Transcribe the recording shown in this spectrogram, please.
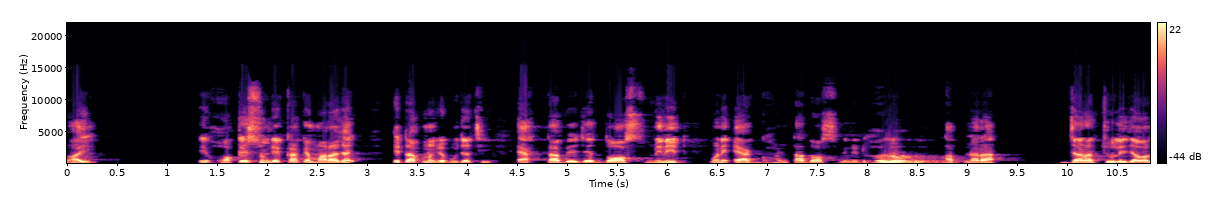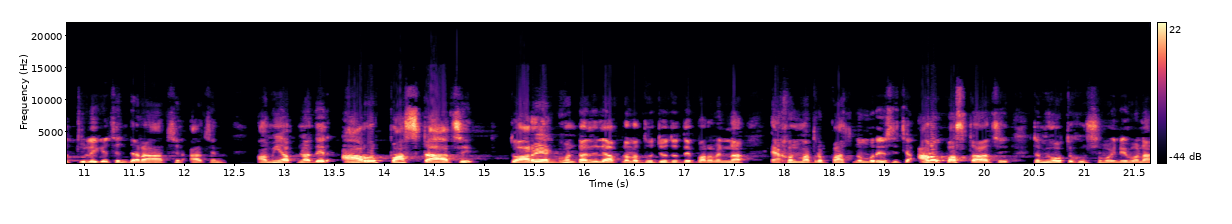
ভাই, এই হকের সঙ্গে কাকে মারা যায়? এটা আপনাকে বুঝাচ্ছি। একটা বেজে দশ মিনিট মানে এক ঘণ্টা দশ মিনিট হলো। আপনারা যারা চলে যাওয়ার চলে গেছেন যারা আছেন আছেন। আমি আপনাদের আরও পাঁচটা আছে। তো আরও এক ঘণ্টা নিলে আপনারা ধৈর্য ধরতে পারবেন না। এখন মাত্র পাঁচ নম্বরে এসেছে আরও পাঁচটা আছে। তো আমি অতক্ষণ সময় নেব না।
